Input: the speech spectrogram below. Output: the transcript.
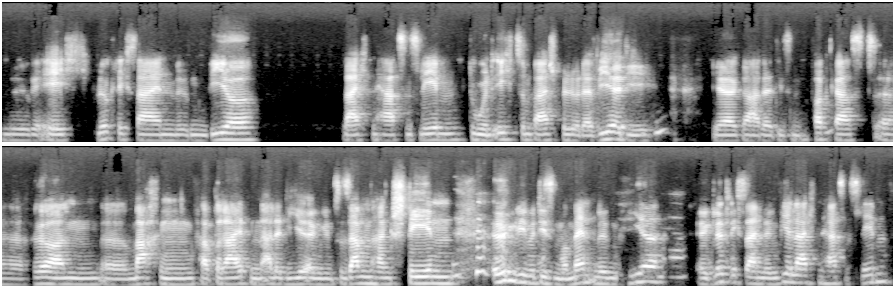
möge ich glücklich sein, mögen wir leichten Herzens leben, du und ich zum Beispiel oder wir, die mhm hier gerade diesen Podcast äh, hören, äh, machen, verbreiten, alle, die hier irgendwie im Zusammenhang stehen, irgendwie mit diesem Moment mögen wir äh, glücklich sein, mögen wir leichten Herzens leben.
